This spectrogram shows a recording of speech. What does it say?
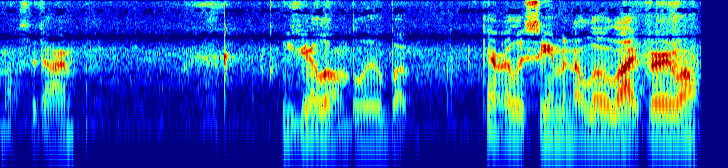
Most of the time. He's yellow and blue, but can't really see him in the low light very well.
